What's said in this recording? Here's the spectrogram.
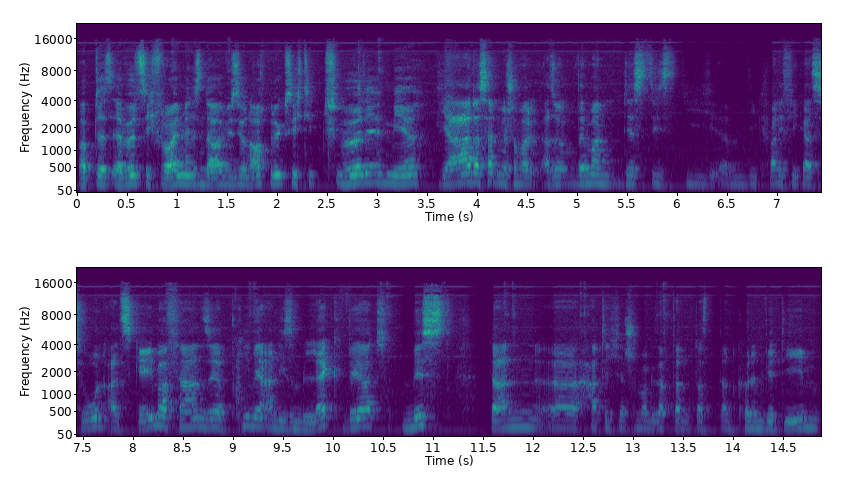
ob das, er würde sich freuen, wenn es in der Vision auch berücksichtigt würde, mehr. Ja, das hatten wir schon mal. Also wenn man das, die, die, ähm, die Qualifikation als Gamer-Fernseher primär an diesem Lag-Wert misst, dann äh, hatte ich ja schon mal gesagt, dann, das, dann können wir dem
